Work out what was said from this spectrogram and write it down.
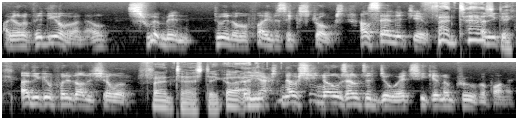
I got a video of her now, swimming, doing over five or six strokes. I'll send it to you. And you, Fantastic. can, and you can put it on and show. Fantastic. And and, actually, now she knows how to do it, she can improve upon it.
